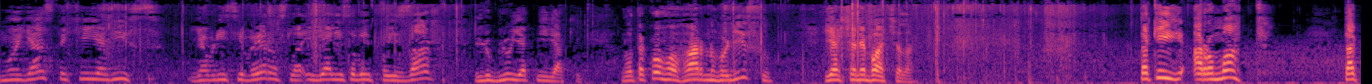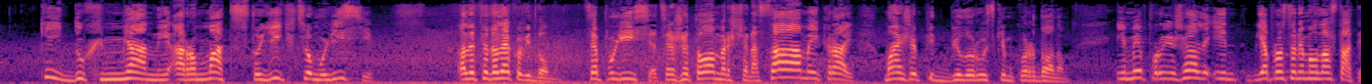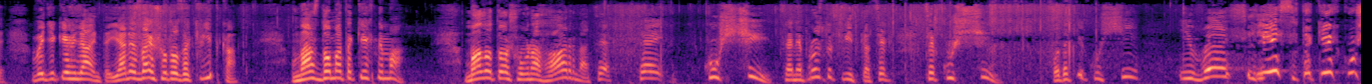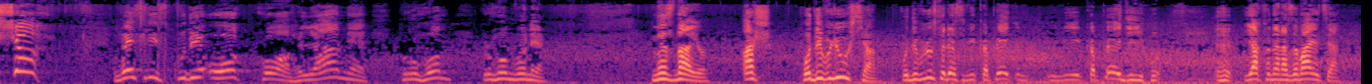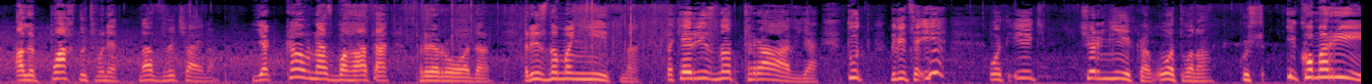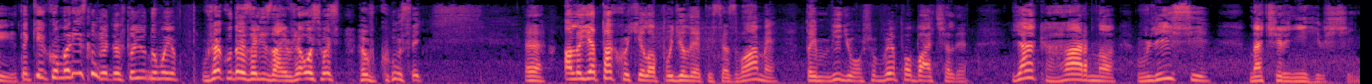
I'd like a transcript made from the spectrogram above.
Моя стихія ліс. Я в лісі виросла і я лісовий пейзаж люблю як ніякий. Ну такого гарного лісу я ще не бачила. Такий аромат, такий духмяний аромат стоїть в цьому лісі. Але це далеко відомо. Це Полісся, це Житомирщина, самий край, майже під білоруським кордоном. І ми проїжджали, і я просто не могла стати. Ви тільки гляньте, я не знаю, що то за квітка. У нас вдома таких нема. Мало того, що вона гарна, це, це кущі. Це не просто квітка, це, це кущі. Отакі кущі. І весь ліс в таких кущах. Весь ліс, куди око гляне, кругом, кругом вони. Не знаю. Аж подивлюся, подивлюся десь в Вікіпедію, як вони називаються, але пахнуть вони надзвичайно. Яка в нас багата природа, різноманітна, таке різнотрав'я. Тут, дивіться, і от і черніка, от вона. І комарі, такі комарі, слухайте, стою, думаю, вже куди залізаю, вже ось ось вкусить. Е, Але я так хотіла поділитися з вами тим відео, щоб ви побачили, як гарно в лісі на Чернігівщині.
